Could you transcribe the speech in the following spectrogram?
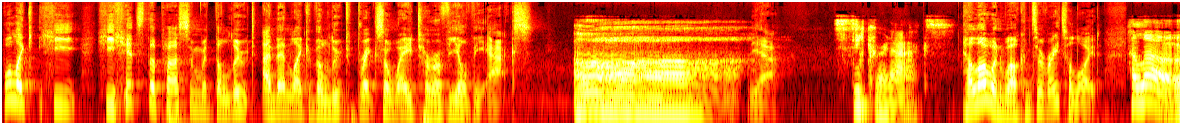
Well, like he he hits the person with the lute, and then like the lute breaks away to reveal the axe. Oh, Yeah. secret axe. Hello and welcome to Rataloid. Hello.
